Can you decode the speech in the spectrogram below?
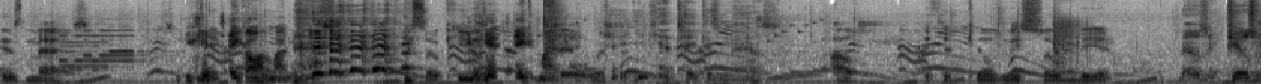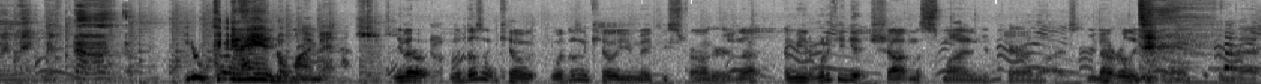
his mass. So You can't take on my mass. So he You can't take my mass. you can't take his mass. I'll, if it kills me, so be it. Doesn't kills me, make me strong. You can't handle my mass. You know what doesn't kill what doesn't kill you makes you stronger. Is not. I mean, what if you get shot in the spine and you're paralyzed? You're not really strong from that.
